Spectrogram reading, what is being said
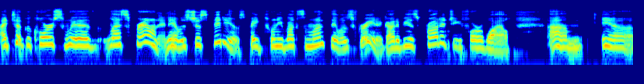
I took a course with Les Brown and it was just videos, paid 20 bucks a month. It was great. I got to be his prodigy for a while. Um, yeah,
